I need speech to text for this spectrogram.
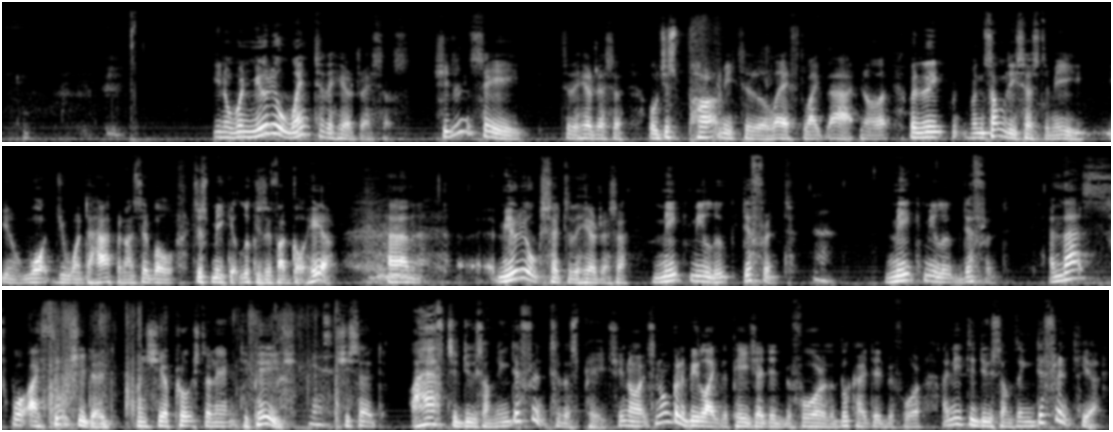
you know, when Muriel went to the hairdressers, she didn't say to the hairdresser, "Oh, just part me to the left like that." You know, like when they, when somebody says to me, you know, "What do you want to happen?" I said, "Well, just make it look as if I've got hair." Um, Muriel said to the hairdresser, "Make me look different. Make me look different." And that's what I think she did when she approached an empty page. Yes. She said, I have to do something different to this page. You know, it's not going to be like the page I did before or the book I did before. I need to do something different here.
